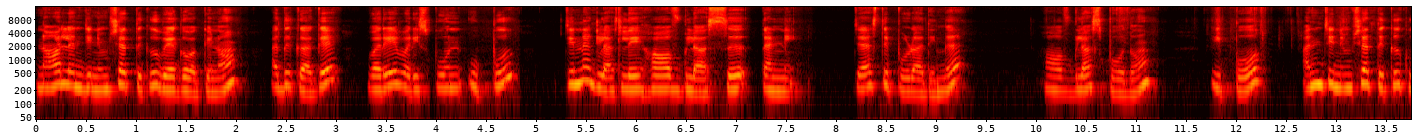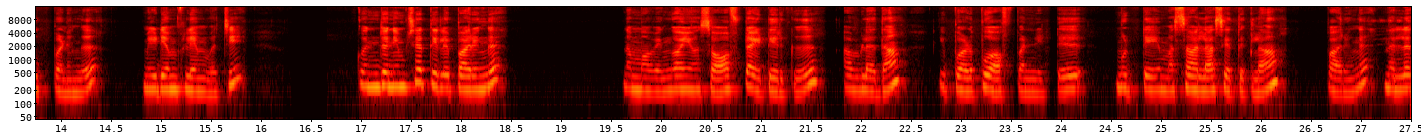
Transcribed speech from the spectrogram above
நாலஞ்சு நிமிஷத்துக்கு வேக வைக்கணும். அதுக்காக ஒரே வரி ஸ்பூன் உப்பு சின்ன கிளாஸ்லே ஹாஃப் கிளாஸு தண்ணி. ஜாஸ்தி போடாதீங்க. ஹாஃப் கிளாஸ் போதும். இப்போது அஞ்சு நிமிஷத்துக்கு குக் பண்ணுங்கள் மீடியம் ஃப்ளேம் வச்சு. கொஞ்சம் நிமிஷத்தில் பாருங்கள் நம்ம வெங்காயம் சாஃப்ட் ஆகிட்டே இருக்குது அவ்வளோதான் இப்போ அடுப்பு ஆஃப் பண்ணிவிட்டு முட்டை மசாலா சேர்த்துக்கலாம். பாருங்கள் நல்லா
